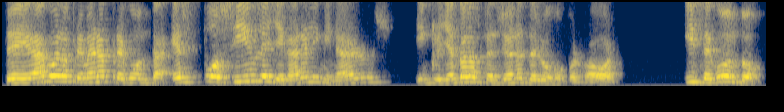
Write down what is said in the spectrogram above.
Te hago la primera pregunta, ¿es posible llegar a eliminarlos, incluyendo las pensiones de lujo, por favor? Y segundo,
